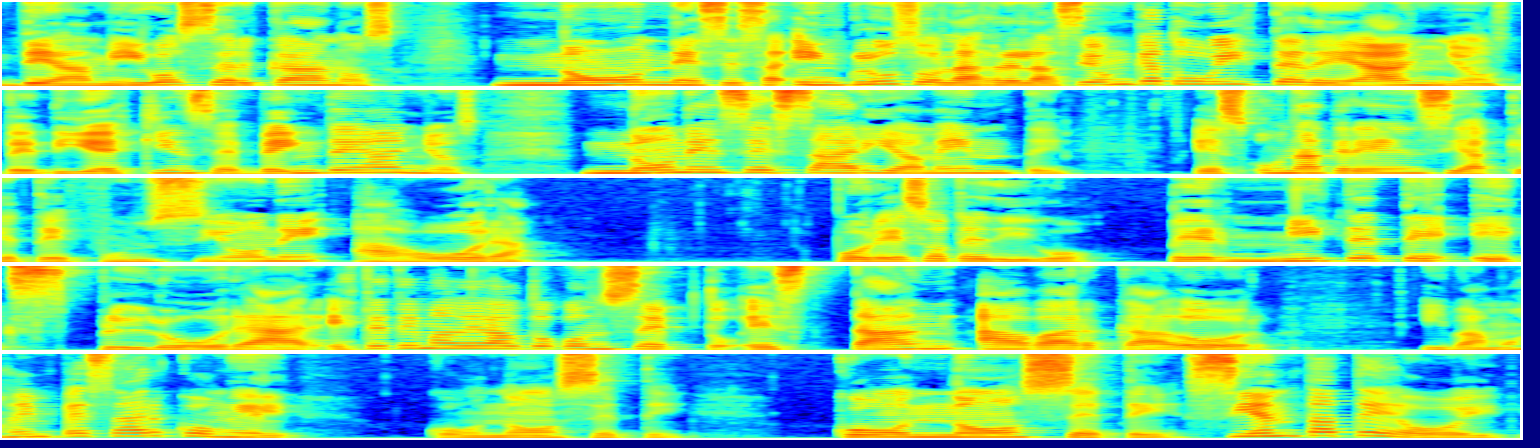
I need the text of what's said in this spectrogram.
de amigos cercanos, no necesariamente, incluso la relación que tuviste de años, de 10, 15, 20 años, no necesariamente es una creencia que te funcione ahora. Por eso te digo, permítete explorar. Este tema del autoconcepto es tan abarcador. Y vamos a empezar con el conócete conócete. Siéntate hoy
